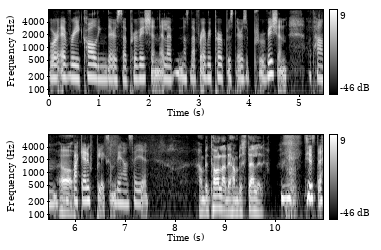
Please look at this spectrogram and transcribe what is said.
for every calling there's a provision eller något sånt där for every purpose there's a provision. Att han Ja. backar upp liksom det han säger. Han betalar det han beställer. Just det.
